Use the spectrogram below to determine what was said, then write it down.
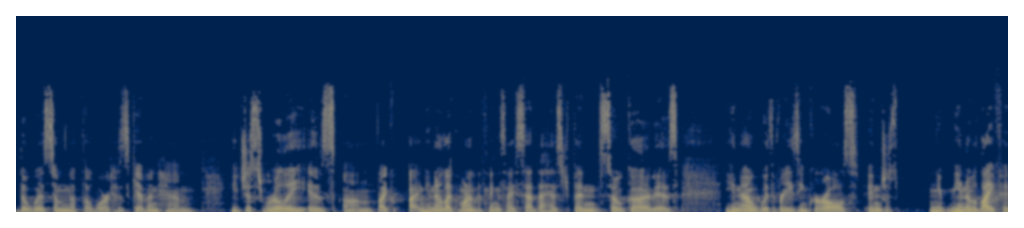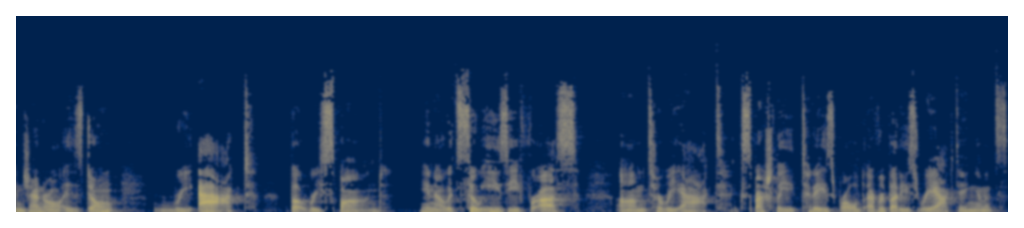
the wisdom that the Lord has given him. He just really is um, like uh, you know like one of the things I said that has been so good is you know with raising girls and just you know life in general is don't react but respond. You know it's so easy for us um, to react, especially today's world. Everybody's reacting, and it's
